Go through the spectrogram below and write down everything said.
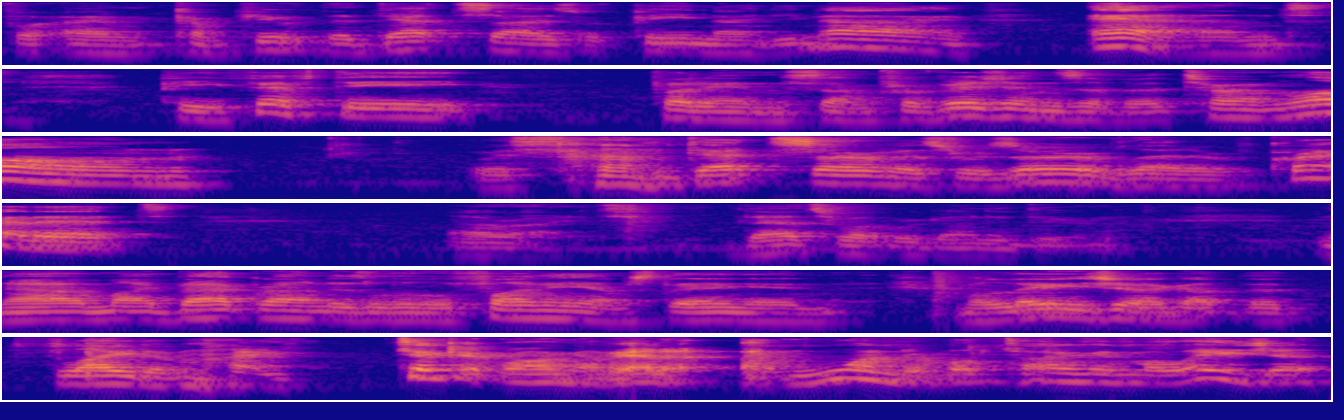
for, and compute the debt size with P99 and P50, put in some provisions of a term loan with some debt service reserve letter of credit. All right that's what we're going to do. Now, my background is a little funny. I'm staying in Malaysia. I got the flight of my ticket wrong. I've had a, a wonderful time in Malaysia.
